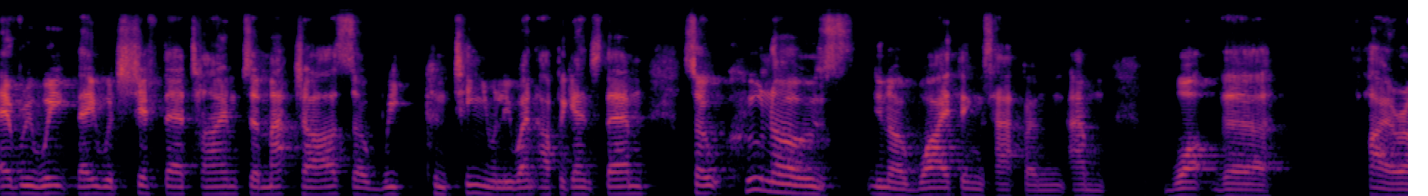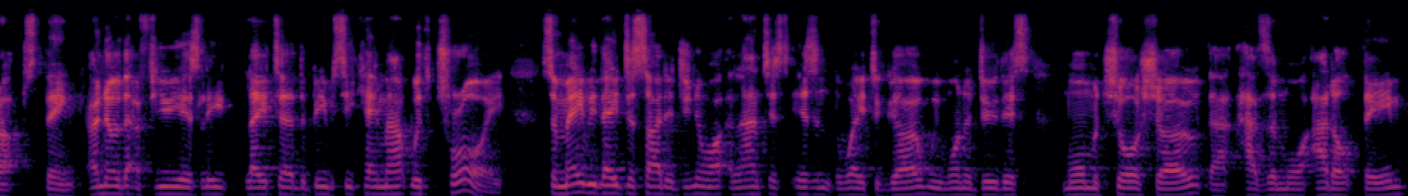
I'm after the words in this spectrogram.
every week they would shift their time to match ours. So we continually went up against them. So who knows, you know, why things happen and what the higher ups think. I know that a few years le- later, the BBC came out with Troy. So maybe they decided, you know what, Atlantis isn't the way to go. We want to do this more mature show that has a more adult theme.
